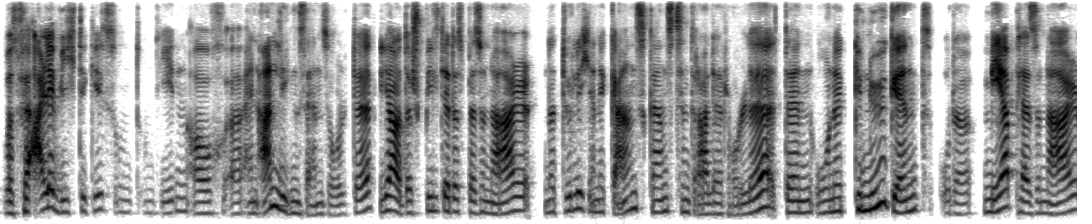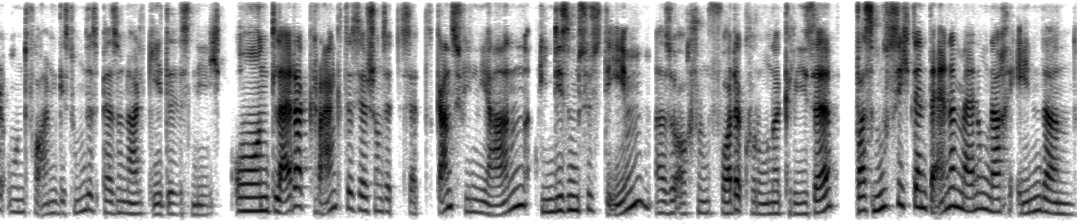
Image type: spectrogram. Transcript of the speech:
was für alle wichtig ist und, und jedem auch äh, ein Anliegen sein sollte. Ja, da spielt ja das Personal natürlich eine ganz, ganz zentrale Rolle, denn ohne genügend oder mehr Personal und vor allem gesundes Personal geht es nicht. Und leider krankt es ja schon seit, seit ganz vielen Jahren in diesem System, also auch schon vor der Corona-Krise. Was muss sich denn deiner Meinung nach ändern?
